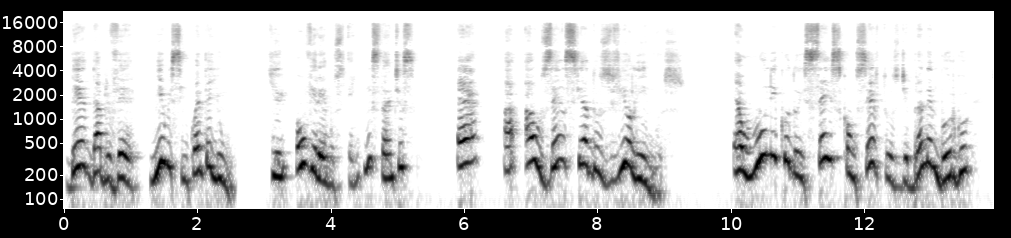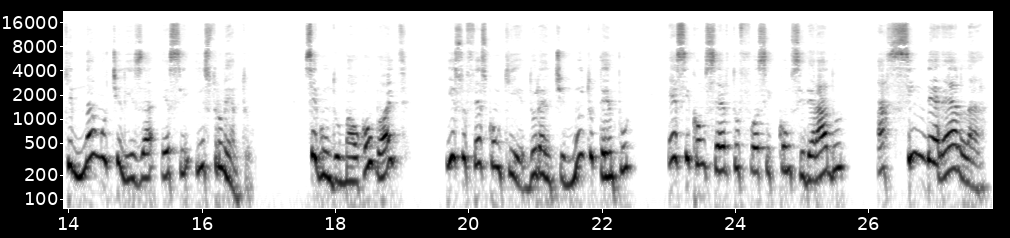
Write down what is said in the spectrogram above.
BWV 1051, que ouviremos em instantes, é a ausência dos violinos. É o único dos seis concertos de Brandenburgo que não utiliza esse instrumento. Segundo Malcolm Boyd, isso fez com que, durante muito tempo, esse concerto fosse considerado a Cinderela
